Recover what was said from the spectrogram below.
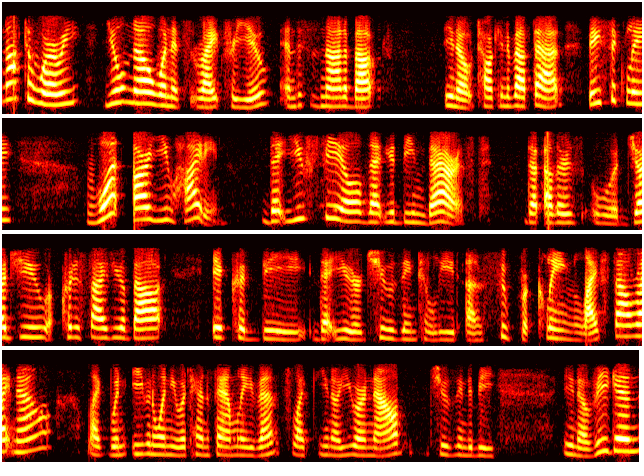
not to worry. You'll know when it's right for you. And this is not about, you know, talking about that. Basically, what are you hiding that you feel that you'd be embarrassed that others would judge you or criticize you about? It could be that you're choosing to lead a super clean lifestyle right now, like when even when you attend family events, like you know you are now choosing to be, you know, vegan,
